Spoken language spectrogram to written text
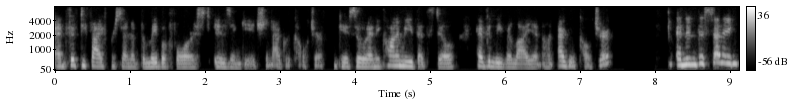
and 55% of the labor force is engaged in agriculture. Okay, so an economy that's still heavily reliant on agriculture. And in this setting,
